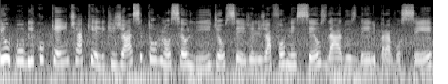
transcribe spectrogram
E o público quente é aquele que já se tornou seu lead, ou seja, ele já forneceu os dados dele para você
